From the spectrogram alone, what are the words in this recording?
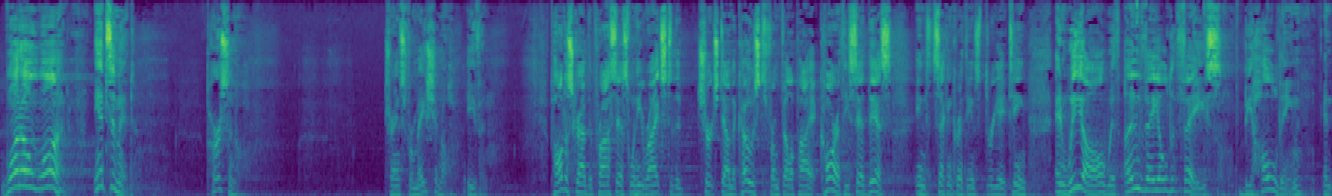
One on one. Intimate. Personal transformational, even. Paul described the process when he writes to the church down the coast from Philippi at Corinth. He said this in 2 Corinthians 3:18, "And we all with unveiled face beholding, and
